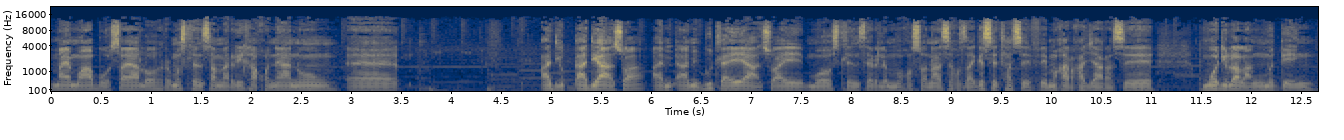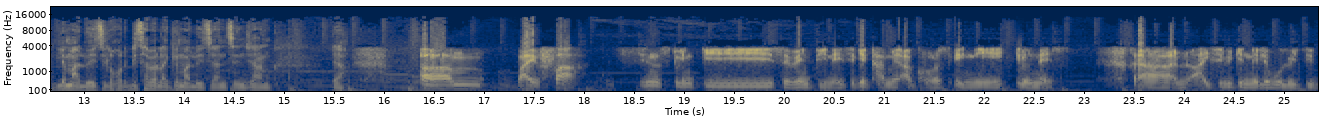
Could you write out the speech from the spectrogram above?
maemo a bosa yalo re mo setleng sa mariga gone anong eh a di a swa a a mebutla e a aswa e mo setlheng se re leng mo go sona se go tsa ke setlha sefe mo gare ga jara se mo di lwalang mo teng le malwetse le gore di tshabelwa ke malwetse a ntseng jang? Yeah. Um by far since 2017 I ke come across any illness. Uh, I ise ke nne le bolwetse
